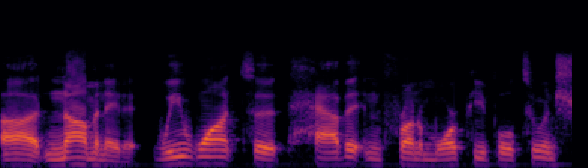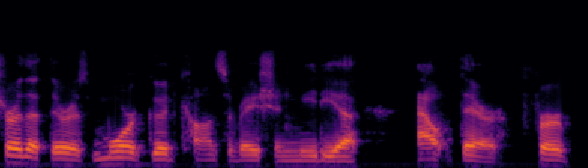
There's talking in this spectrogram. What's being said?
Uh, nominate it. We want to have it in front of more people to ensure that there is more good conservation media out there for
